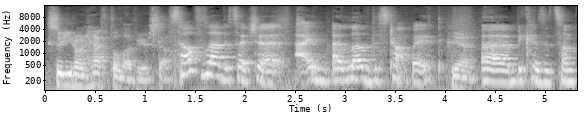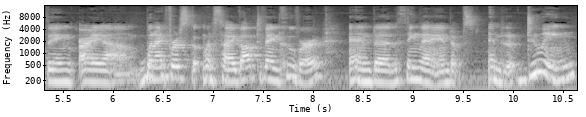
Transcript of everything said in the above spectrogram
so you don't have to love yourself. Self love is such a. I, I love this topic. Yeah. Uh, because it's something I um, when I first so I got to Vancouver and uh, the thing that I ended up ended up doing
